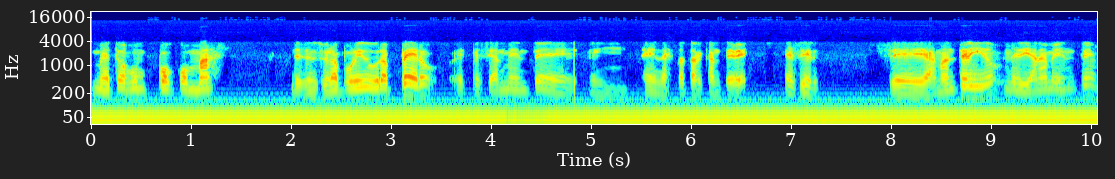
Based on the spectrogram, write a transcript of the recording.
métodos un poco más de censura pura y dura, pero especialmente en, en la estatal CanTV. Es decir, se ha mantenido medianamente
